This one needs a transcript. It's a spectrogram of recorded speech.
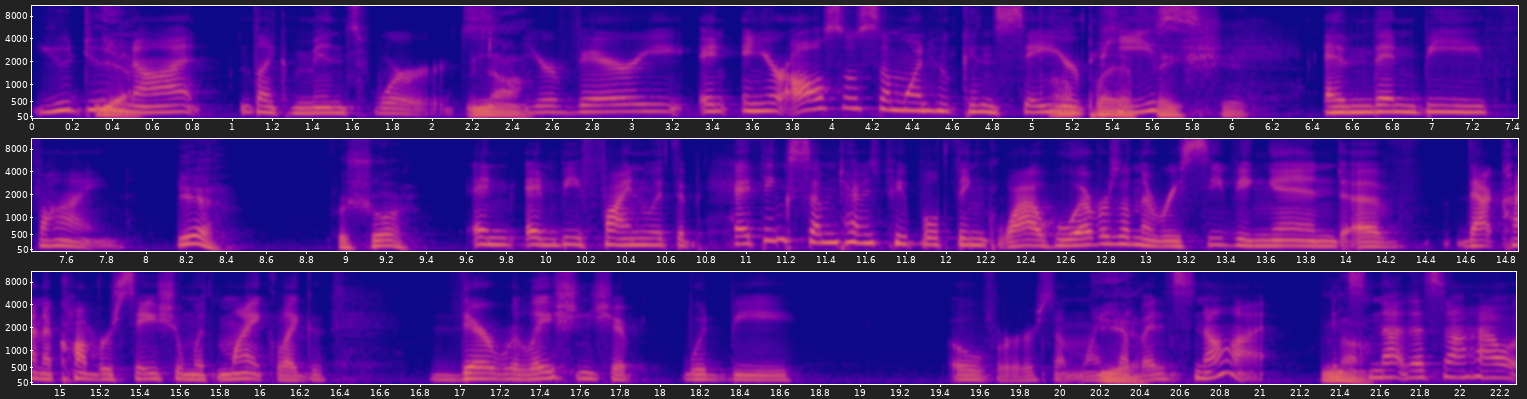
You do Yeah. not like mince words. No. You're very and, and you're also someone who can say your piece and then be fine. Yeah, for sure. and and be fine with it. I think sometimes people think, wow, whoever's on the receiving end of that kind of conversation with Mike, like their relationship would be over or something like Yeah. that. But it's not. It's No. not. That's not how.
